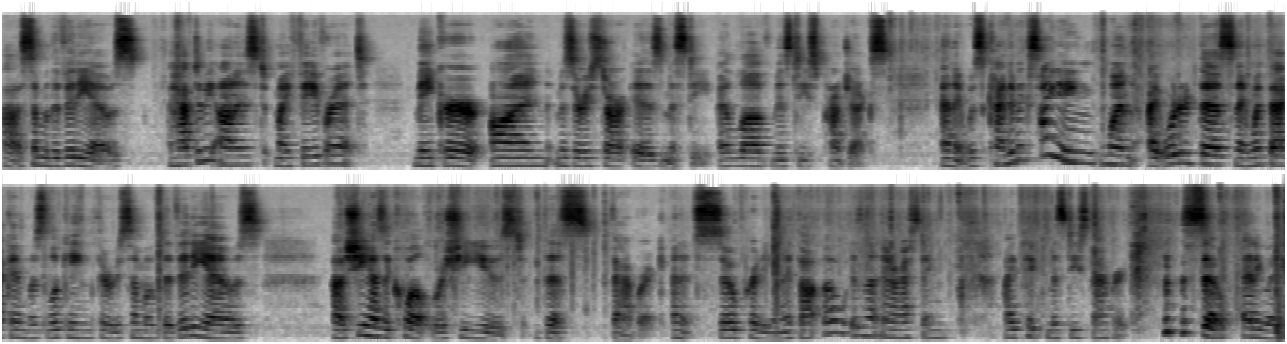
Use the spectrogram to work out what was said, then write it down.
uh, some of the videos. I have to be honest, my favorite maker on Missouri Star is Misty. I love Misty's projects and it was kind of exciting when I ordered this and I went back and was looking through some of the videos. Uh, she has a quilt where she used this fabric and it's so pretty and I thought, oh, isn't that interesting? I picked Misty's fabric. so anyway,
